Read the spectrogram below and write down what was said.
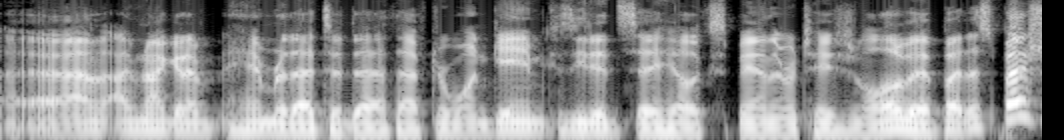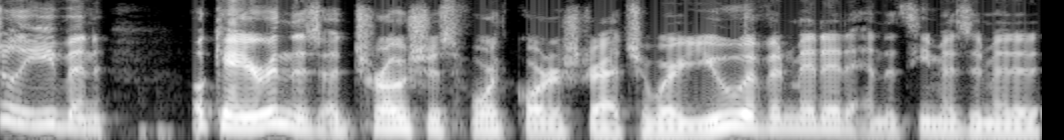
I'm I'm not going to hammer that to death after one game because he did say he'll expand the rotation a little bit. But especially even okay, you're in this atrocious fourth quarter stretch where you have admitted and the team has admitted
